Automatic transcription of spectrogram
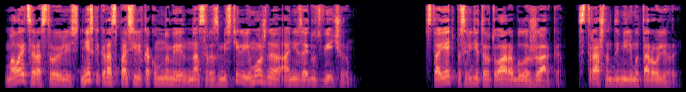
Малайцы расстроились. Несколько раз спросили, в каком номере нас разместили, и можно они зайдут вечером. Стоять посреди тротуара было жарко. Страшно дымили мотороллеры.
